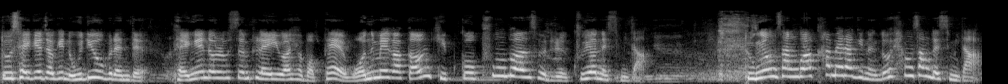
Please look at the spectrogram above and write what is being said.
또 세계적인 오디오 브랜드 뱅앤올룹슨 플레이와 협업해 원음에 가까운 깊고 풍부한 소리를 구현했습니다. 동영상과 카메라 기능도 향상됐습니다.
